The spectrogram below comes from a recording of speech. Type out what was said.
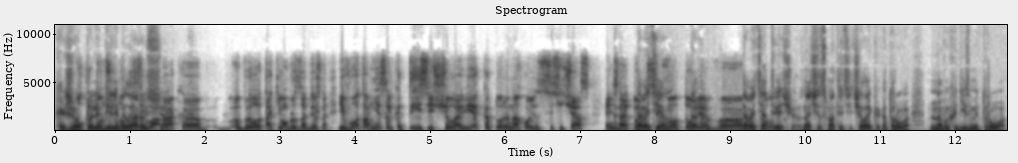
Как же вы полюбили Белоруссию. Э, было таким образом задержано. И вот вам несколько тысяч человек, которые находятся сейчас, я не знаю, то давайте ли в СИЗО, то да, ли в... Давайте колонке. отвечу. Значит, смотрите, человека, которого на выходе из метро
